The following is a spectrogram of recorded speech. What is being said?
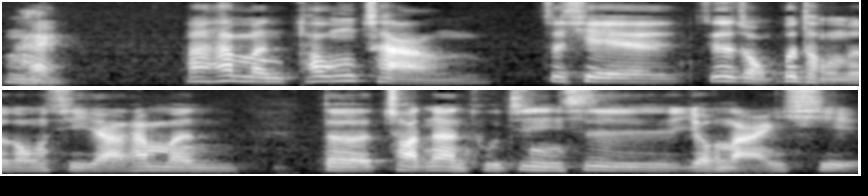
嗯，那他们通常这些这种不同的东西啊，他们的传染途径是有哪一些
